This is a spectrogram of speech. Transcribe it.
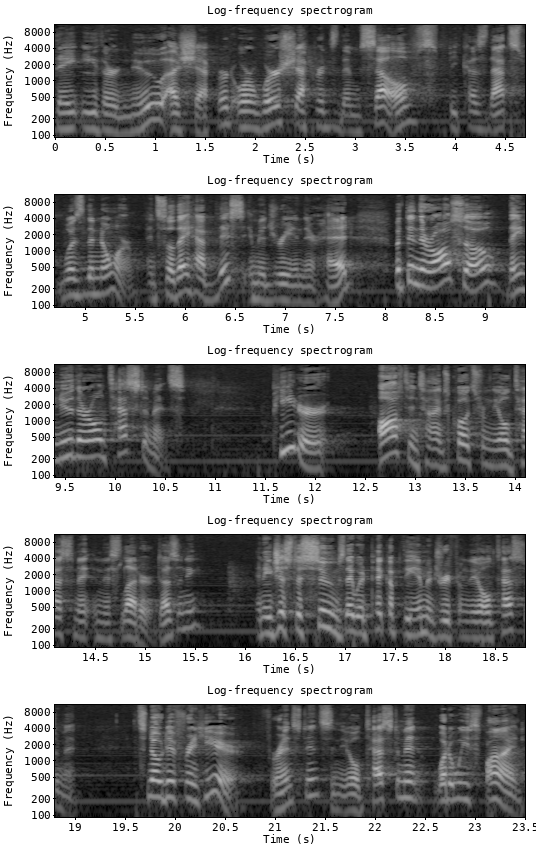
they either knew a shepherd or were shepherds themselves because that was the norm. And so they have this imagery in their head, but then they're also, they knew their Old Testaments. Peter oftentimes quotes from the Old Testament in this letter, doesn't he? And he just assumes they would pick up the imagery from the Old Testament. It's no different here. For instance, in the Old Testament, what do we find?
